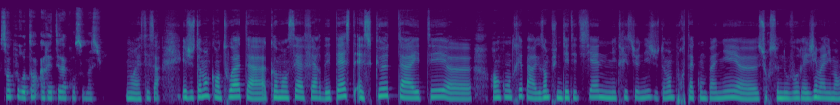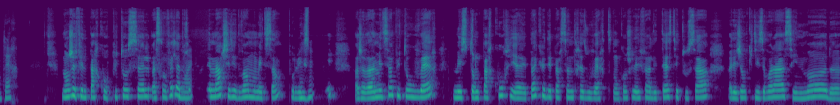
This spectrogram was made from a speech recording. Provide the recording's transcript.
sans pour autant arrêter la consommation. Ouais, c'est ça. Et justement, quand toi, tu as commencé à faire des tests, est-ce que tu as été euh, rencontrer, par exemple, une diététicienne, une nutritionniste, justement, pour t'accompagner euh, sur ce nouveau régime alimentaire? Non, j'ai fait le parcours plutôt seule parce qu'en fait, la Ouais. première démarche, c'était de voir mon médecin pour lui Mhm. expliquer. J'avais un médecin plutôt ouvert, mais dans le parcours, il n'y avait pas que des personnes très ouvertes. Donc, quand je voulais faire les tests et tout ça, les gens qui disaient, voilà, c'est une mode, euh,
